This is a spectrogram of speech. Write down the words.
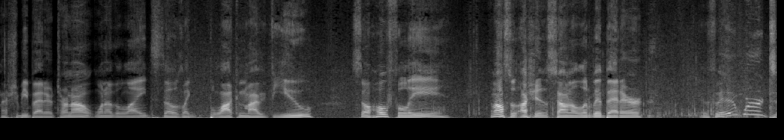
that should be better. Turn out one of the lights that was like blocking my view. So hopefully, and also I should sound a little bit better if it worked.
